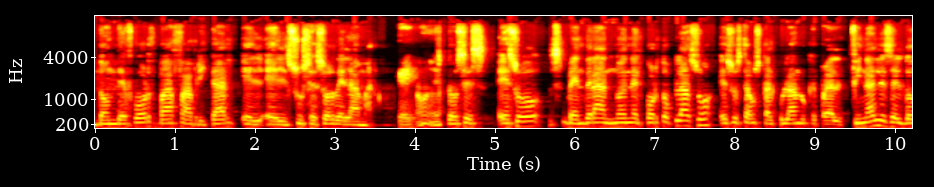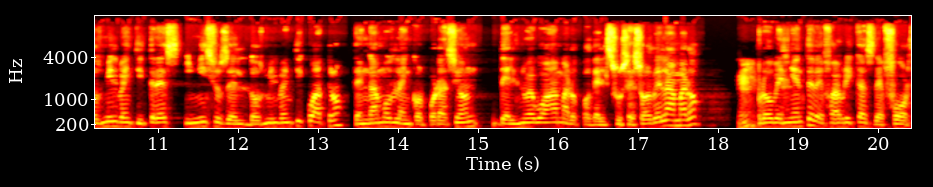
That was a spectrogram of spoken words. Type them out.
donde Ford va a fabricar el, el sucesor del Amarok. Entonces, eso vendrá no en el corto plazo, eso estamos calculando que para el finales del 2023, inicios del 2024, tengamos la incorporación del nuevo Amarok o del sucesor del Amarok ¿Mm? proveniente de fábricas de Ford.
